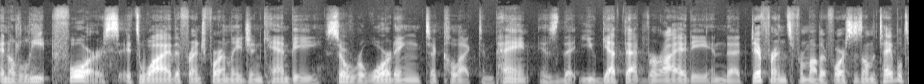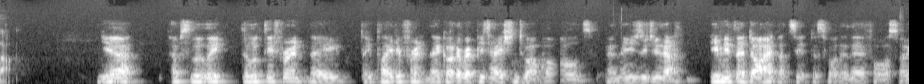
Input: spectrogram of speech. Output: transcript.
an elite force, it's why the French Foreign Legion can be so rewarding to collect and paint, is that you get that variety and that difference from other forces on the tabletop. Yeah, Absolutely, they look different. They they play different, and they've got a reputation to uphold, and they usually do that. Even if they diet. that's it. That's what they're there for. So,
